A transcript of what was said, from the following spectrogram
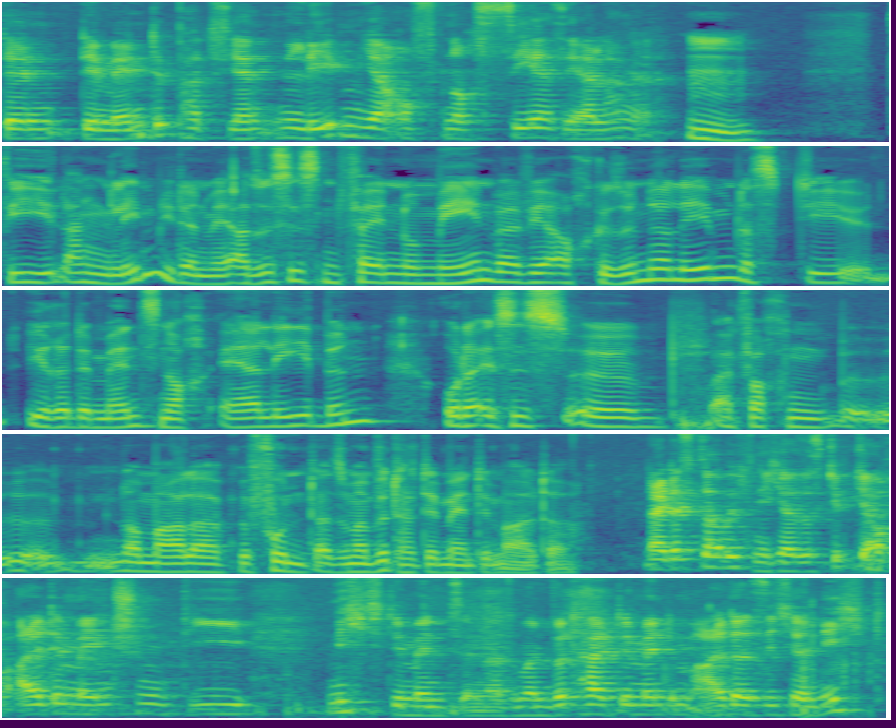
denn demente Patienten leben ja oft noch sehr, sehr lange. Mhm. Wie lange leben die denn mehr? Also ist es ein Phänomen, weil wir auch gesünder leben, dass die ihre Demenz noch erleben? Oder ist es äh, einfach ein äh, normaler Befund? Also man wird halt dement im Alter. Nein, das glaube ich nicht. Also es gibt ja auch alte Menschen, die nicht dement sind. Also man wird halt dement im Alter sicher nicht.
